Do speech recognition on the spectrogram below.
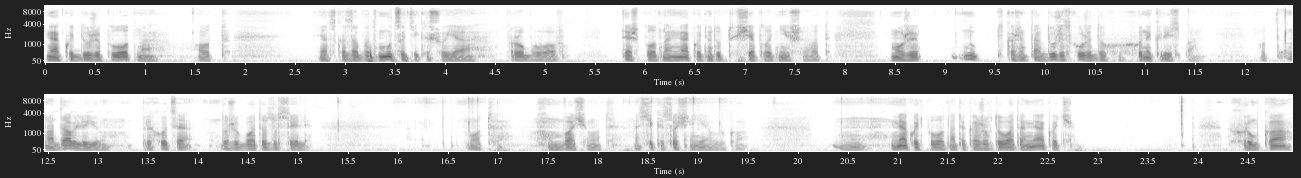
М'якоть дуже плотна. От я б сказав, от муцу тільки що я пробував. Теж плотна м'якоть, але тут ще плотніше. От може, ну, скажімо так, дуже схоже до хонекріспа. От надавлюю, приходиться дуже багато зусиль. От, бачимо, от, настільки сочне яблуко. М'якоть плотна, така жовтувата м'якоть, хрумка,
